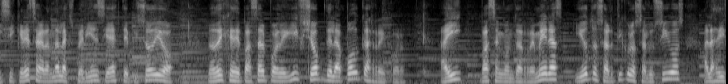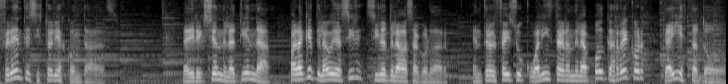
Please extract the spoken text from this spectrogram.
Y si querés agrandar la experiencia de este episodio, no dejes de pasar por el gift shop de la Podcast Record. Ahí vas a encontrar remeras y otros artículos alusivos a las diferentes historias contadas. La dirección de la tienda, ¿para qué te la voy a decir si no te la vas a acordar? Entra al Facebook o al Instagram de la Podcast Record, que ahí está todo.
